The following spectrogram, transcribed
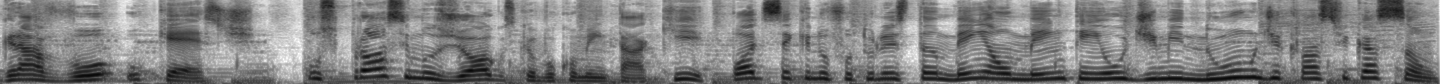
gravou o cast. Os próximos jogos que eu vou comentar aqui, pode ser que no futuro eles também aumentem ou diminuam de classificação,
